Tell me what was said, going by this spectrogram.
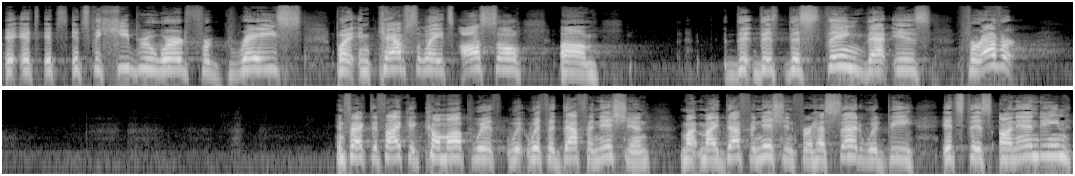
it, it, it's, it's the Hebrew word for grace, but it encapsulates also um, th- this, this thing that is forever. In fact, if I could come up with, with, with a definition, my, my definition for Hesed would be it's this unending,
